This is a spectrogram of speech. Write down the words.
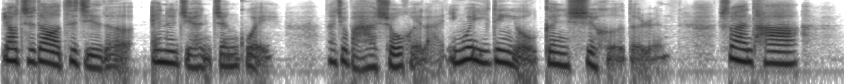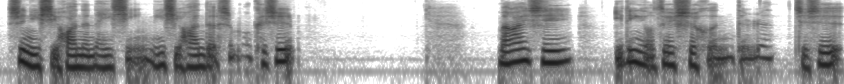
要知道自己的 energy 很珍贵，那就把它收回来，因为一定有更适合的人。虽然他是你喜欢的类型，你喜欢的什么，可是没关系，一定有最适合你的人，只是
